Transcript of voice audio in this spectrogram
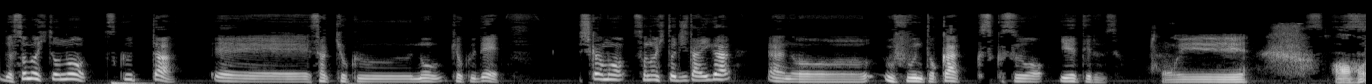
で、その人の作った、えー、作曲の曲で、しかもその人自体が、あのーウフンとかクスクスを入れてるんですよ。おええあほ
